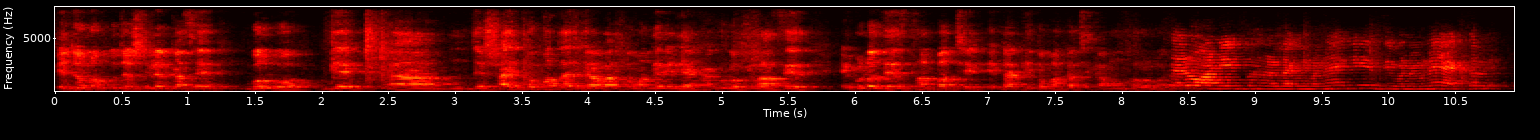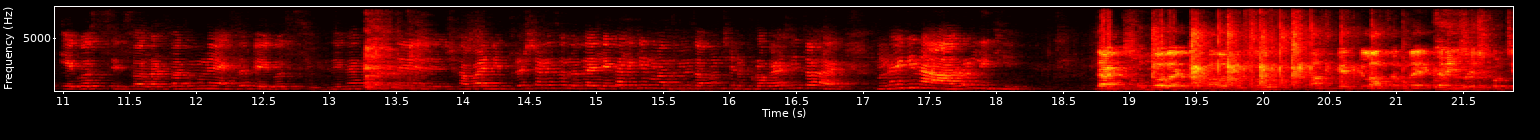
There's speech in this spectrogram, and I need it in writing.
এজন্য পূজাশীলের কাছে বলব যে যে সাহিত্য পাতায় যে আবার তোমাদের এই লেখাগুলো, ক্লাসের, এগুলো যে স্থান পাচ্ছে, এটা কি তোমার কাছে কেমন ভালো লাগে? স্যার, অনেক ভালো লাগে। মনে হয় কি, জীবনে মানে একদম এগোচ্ছি, চলার পথে মানে একদম এগোচ্ছি। যেখানে সবাই ডিপ্রেশনে চলে যায়, লেখালেখির মাধ্যমে যখন সেটা প্রকাশিত হয়, মনে হয় কি না আরও লিখি। যাক, সুন্দর একটা ভালো কিছু আজকের ক্লাস আমরা এখানেই শেষ করছি।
